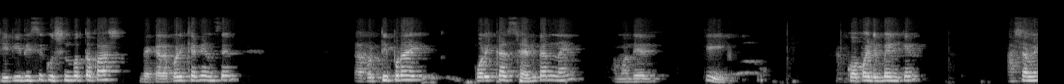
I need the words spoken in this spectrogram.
টিটিডিসি কোশ্চেন পত্র পাস বেকার পরীক্ষা ক্যান্সেল তারপর ত্রিপুরায় পরীক্ষার সেন্টার নাই, আমাদের কি? কোঅপারেটিভ ব্যাংকের আসামে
